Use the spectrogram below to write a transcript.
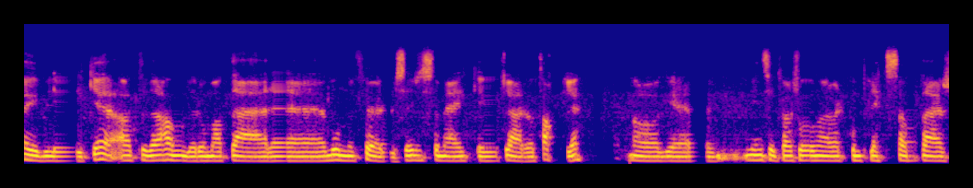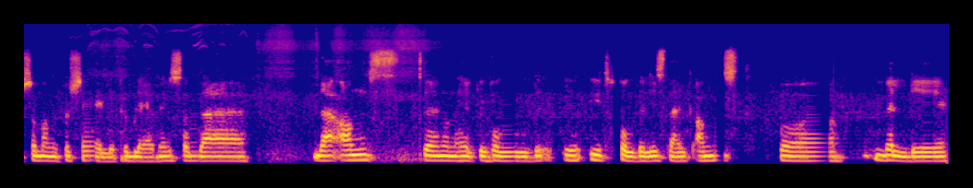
øyeblikket. At det handler om at det er uh, vonde følelser som jeg ikke klarer å takle. Og uh, min situasjon har vært kompleks, at det er så mange forskjellige problemer. Så det er, det er angst. Det er en helt utholdelig sterk angst. Og veldig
